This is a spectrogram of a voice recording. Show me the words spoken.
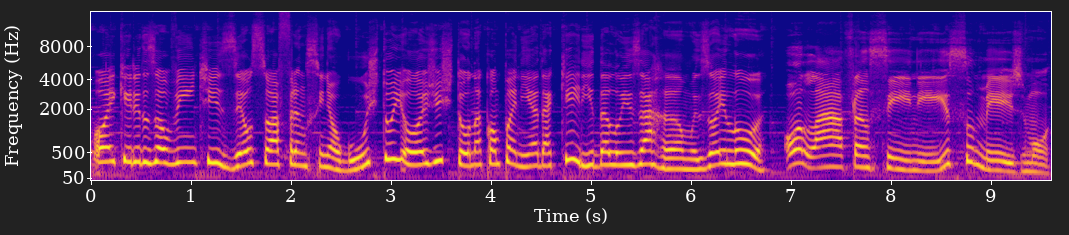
Oi, queridos ouvintes, eu sou a Francine Augusto e hoje estou na companhia da querida Luísa Ramos. Oi, Lu. Olá, Francine, isso mesmo.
